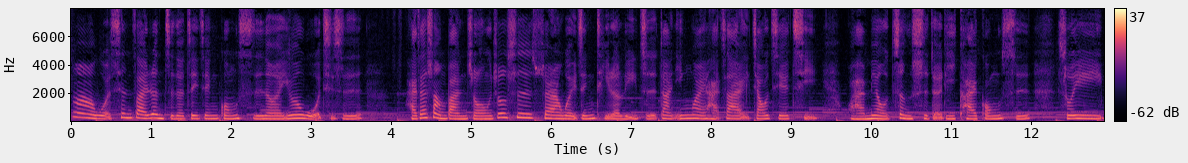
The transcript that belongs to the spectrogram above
那我现在任职的这间公司呢，因为我其实还在上班中，就是虽然我已经提了离职，但因为还在交接期，我还没有正式的离开公司，所以。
